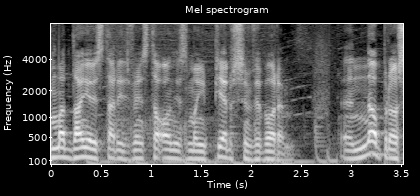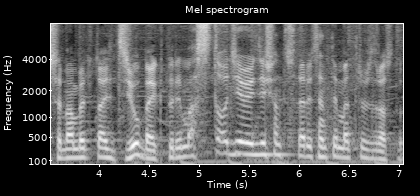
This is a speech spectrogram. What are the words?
ma Daniel Sturridge, więc to on jest moim pierwszym wyborem. No proszę, mamy tutaj Dziubę, który ma 194 cm wzrostu.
